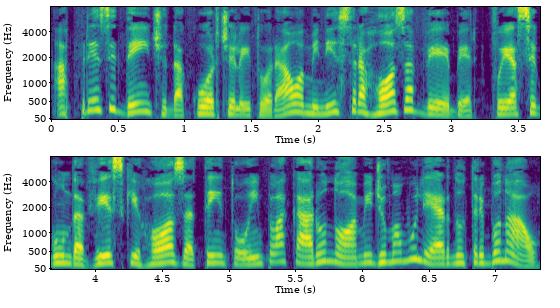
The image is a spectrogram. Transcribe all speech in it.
à presidente da Corte Eleitoral, a ministra Rosa Weber. Foi a segunda vez que Rosa tentou emplacar o nome de uma mulher no tribunal.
